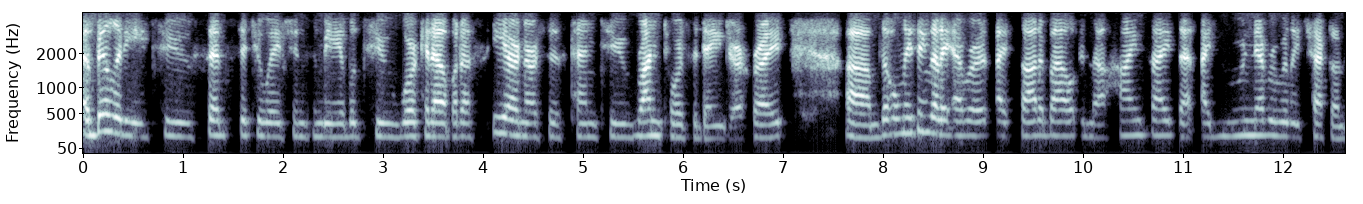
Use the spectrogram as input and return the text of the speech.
ability to sense situations and be able to work it out, but us ER nurses tend to run towards the danger, right? Um, the only thing that I ever I thought about in the hindsight that I never really checked on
